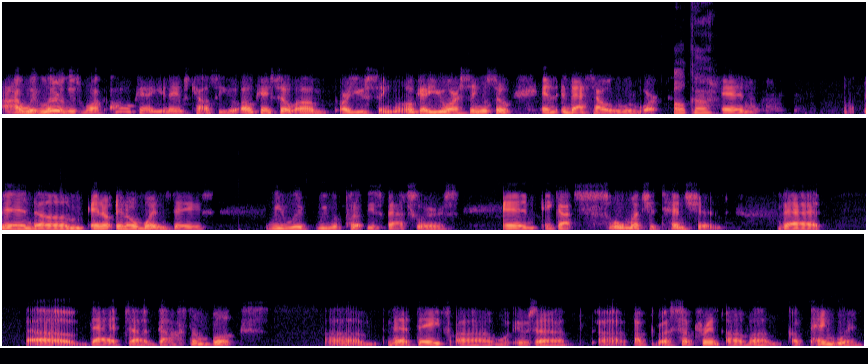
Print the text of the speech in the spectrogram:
I would literally just walk. Oh, okay, your name's Kelsey. Okay, so um, are you single? Okay, you are single. So and, and that's how it would work. okay. And and um and, and on Wednesdays we would we would put up these bachelors, and it got so much attention that uh, that uh, Gotham Books um, that they uh, it was a a, a subprint of um, a Penguin.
